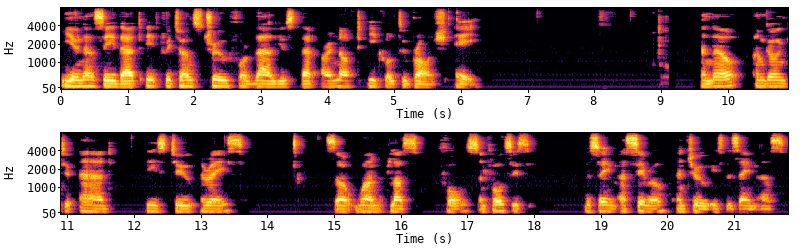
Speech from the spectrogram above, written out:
you now see that it returns true for values that are not equal to branch A. And now I'm going to add these two arrays. So 1 plus false, and false is the same as 0, and true is the same as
